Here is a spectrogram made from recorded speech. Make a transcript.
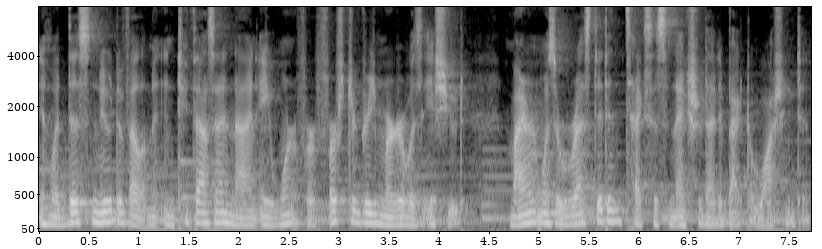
And with this new development in 2009, a warrant for first degree murder was issued. Myron was arrested in Texas and extradited back to Washington.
